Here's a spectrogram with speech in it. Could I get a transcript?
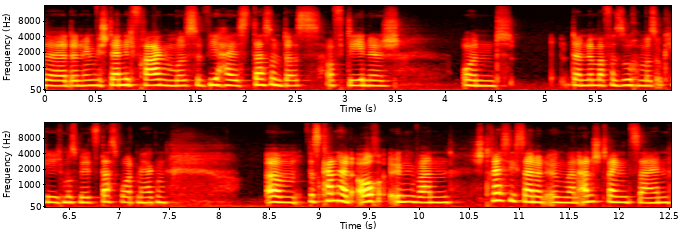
äh, dann irgendwie ständig fragen muss, wie heißt das und das auf Dänisch und dann immer versuchen muss, okay, ich muss mir jetzt das Wort merken. Ähm, das kann halt auch irgendwann stressig sein und irgendwann anstrengend sein.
